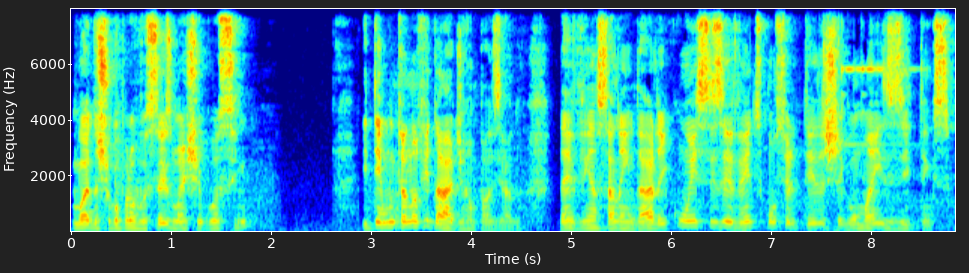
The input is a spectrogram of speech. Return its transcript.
moeda chegou para vocês, mas chegou sim. E tem muita novidade, rapaziada. Deve vir essa lendária e com esses eventos com certeza chegam mais itens.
